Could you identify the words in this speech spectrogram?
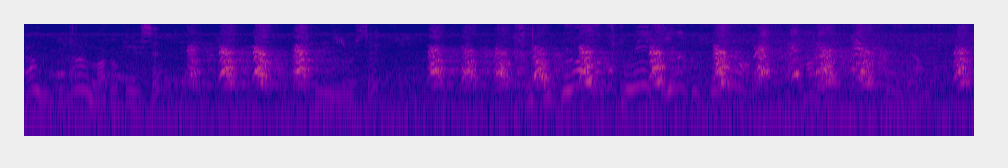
Come. No, Margo, can you sit? Can you sit? Sit, can you down?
